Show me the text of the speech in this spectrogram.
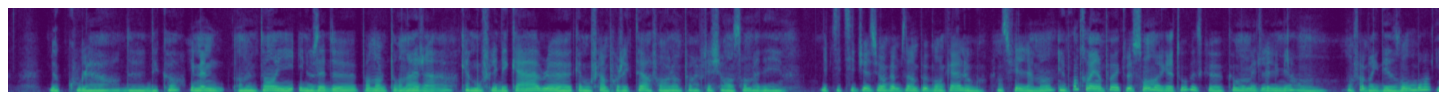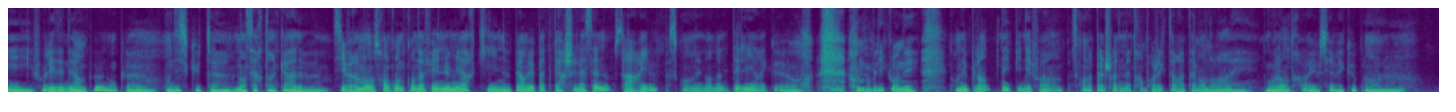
de couleurs, de décors. Et même en même temps, il, nous aide pendant le tournage à camoufler des câbles, camoufler un projecteur. Enfin voilà, on peut réfléchir ensemble à des, des petites situations comme ça un peu bancales où on se file la main. Et après, on travaille un peu avec le son malgré tout parce que comme on met de la lumière, on, on fabrique des ombres et il faut les aider un peu. Donc, euh, on discute euh, dans certains cas de si vraiment on se rend compte qu'on a fait une lumière qui ne permet pas de percher la scène. Ça arrive parce qu'on est dans notre délire et qu'on on oublie qu'on est qu'on est plein. Et puis des fois parce qu'on n'a pas le choix de mettre un projecteur à tel endroit. Et donc voilà, on travaille aussi avec eux pendant le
